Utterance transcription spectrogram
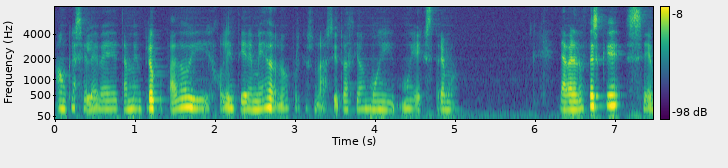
aunque se le ve también preocupado y, jolín, tiene miedo, ¿no? Porque es una situación muy, muy extrema. La verdad es que se,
